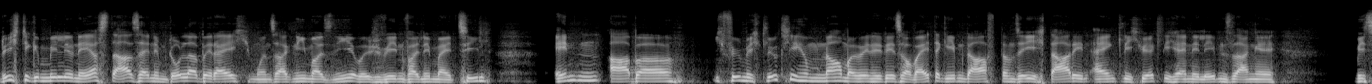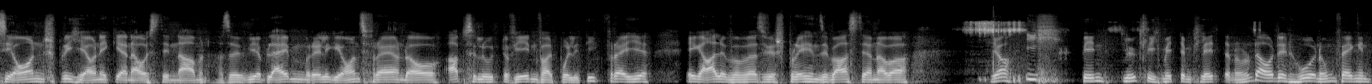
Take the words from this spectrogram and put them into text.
richtigen Millionärsdasein im Dollarbereich, man sagt niemals nie, aber ist auf jeden Fall nicht mein Ziel, enden, aber ich fühle mich glücklich und nochmal, wenn ich das auch weitergeben darf, dann sehe ich darin eigentlich wirklich eine lebenslange Mission, sprich ich auch nicht gerne aus den Namen. Also wir bleiben religionsfrei und auch absolut auf jeden Fall politikfrei hier, egal über was wir sprechen, Sebastian, aber ja, ich bin glücklich mit dem Klettern und auch den hohen Umfängen,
